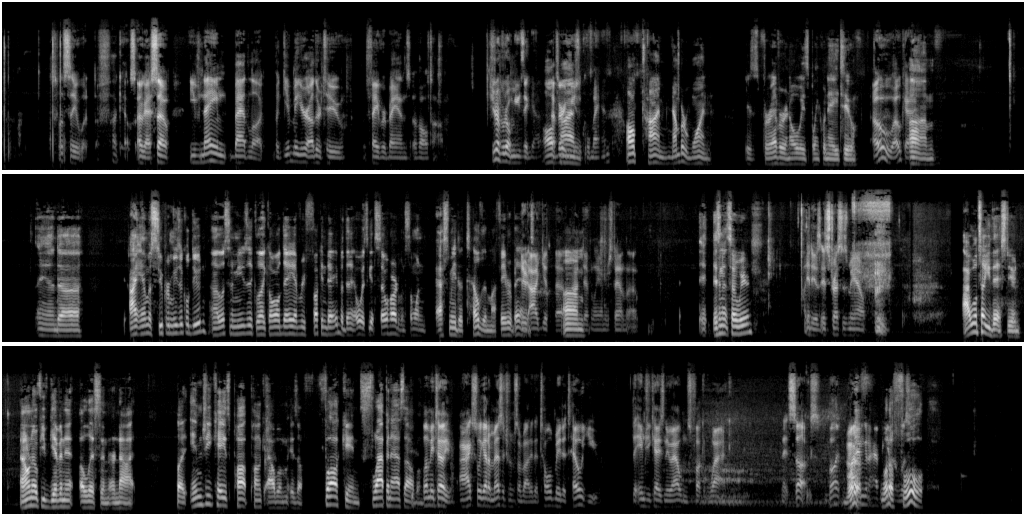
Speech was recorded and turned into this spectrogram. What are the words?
So let's see what the fuck else. Okay, so you've named Bad Luck, but give me your other two favorite bands of all time. You're a real music guy, All a very time. musical man. All time number one is forever and always Blink 182. Oh, okay. Um, and uh, I am a super musical dude. I listen to music like all day, every fucking day. But then it always gets so hard when someone asks me to tell them my favorite band. Dude, I get that. Um, I definitely understand that. Isn't it so weird? It is. It stresses me out. I will tell you this, dude. I don't know if you've given it a listen or not, but MGK's pop punk album is a fucking slapping ass album. Let me tell you, I actually got a message from somebody that told me to tell you that MGK's new album's fucking whack. And it sucks. But What I a- am gonna have to What a it listen. fool!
